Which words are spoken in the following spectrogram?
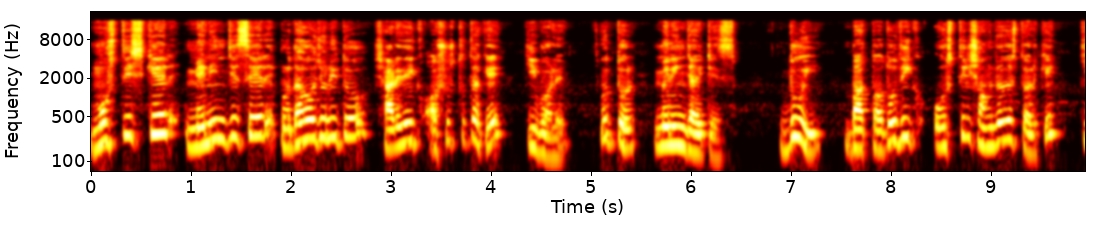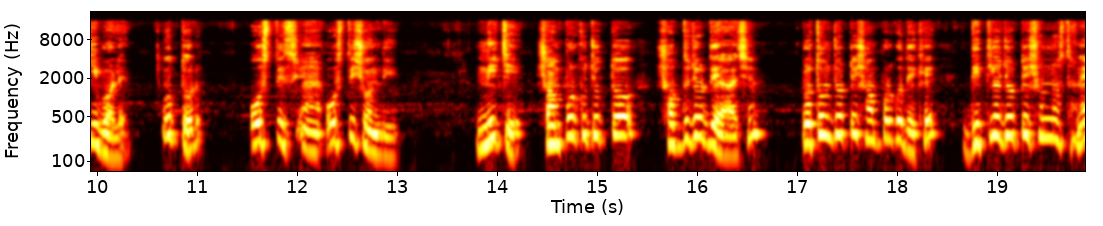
মস্তিষ্কের মেনিনজেসের প্রদাহজনিত শারীরিক অসুস্থতাকে কি বলে? উত্তর, মেনিনজাইটিস। দুই, বা ততোধিক অস্থির সংযোগের স্তরকে কি বলে? উত্তর, অস্থি অস্থিসন্ধি। নিচে সম্পর্কযুক্ত শব্দজোট দেওয়া আছে। প্রথম জোটটির সম্পর্ক দেখে দ্বিতীয় জোটটির শূন্যস্থানে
